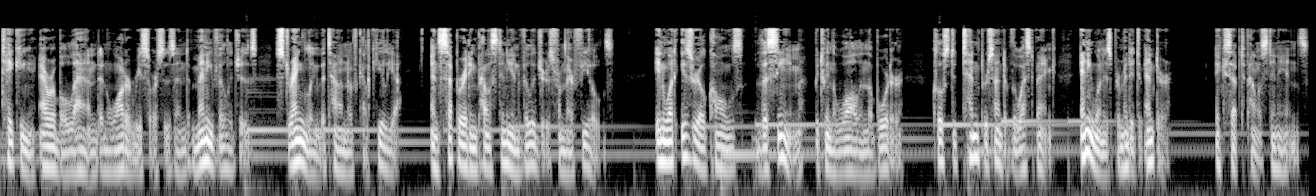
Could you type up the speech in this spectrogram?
taking arable land and water resources and many villages, strangling the town of Kalkilia and separating Palestinian villagers from their fields. In what Israel calls the seam between the wall and the border, close to 10% of the West Bank, anyone is permitted to enter, except Palestinians.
